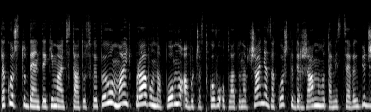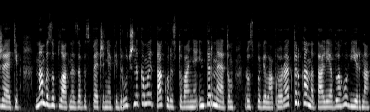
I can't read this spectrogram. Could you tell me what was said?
Також студенти, які мають статус ВПО, мають право на повну або часткову оплату навчання за кошти державного та місцевих бюджетів, на безоплатне забезпечення підручниками та користування інтернетом, розповіла проректорка Наталія Благовірна.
